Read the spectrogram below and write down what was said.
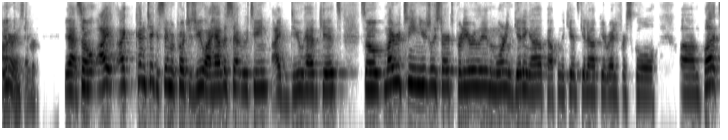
Uh, Interesting. Yeah, so I, I kind of take the same approach as you. I have a set routine. I do have kids. So my routine usually starts pretty early in the morning, getting up, helping the kids get up, get ready for school. Um, but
